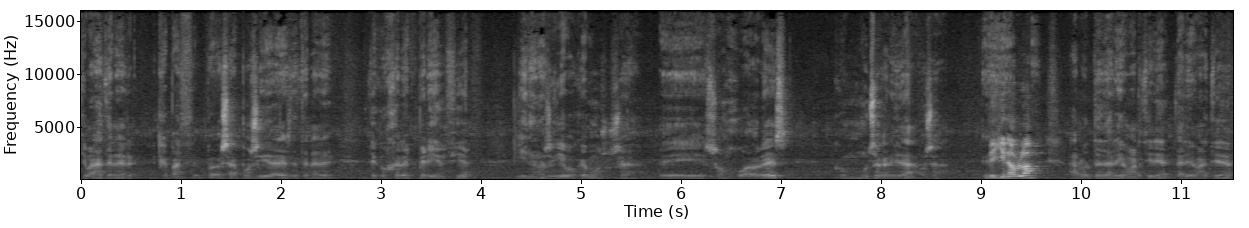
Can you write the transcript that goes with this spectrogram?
que van a tener o sea, posibilidades de tener de coger experiencia y no nos equivoquemos, o sea, eh, son jugadores con mucha calidad, o sea, ¿De quién habla? Hablo de Darío Martínez. Darío Martínez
